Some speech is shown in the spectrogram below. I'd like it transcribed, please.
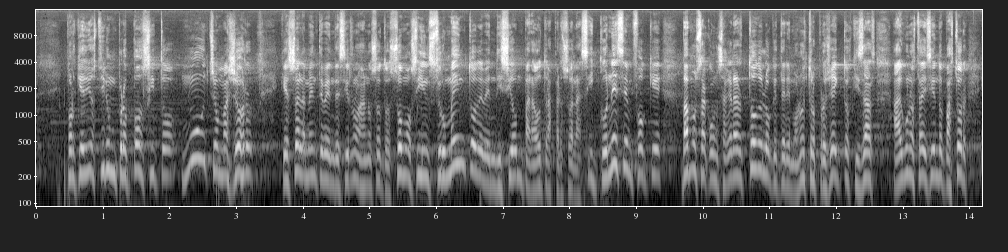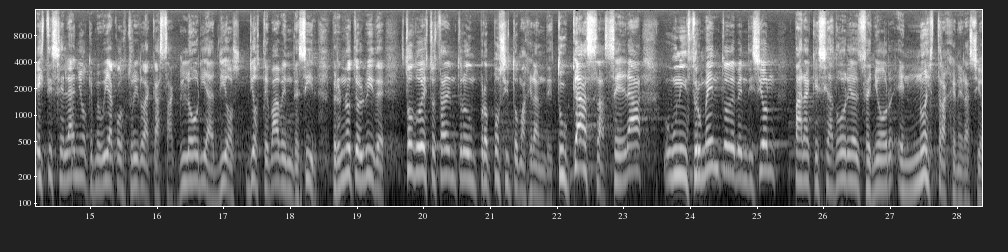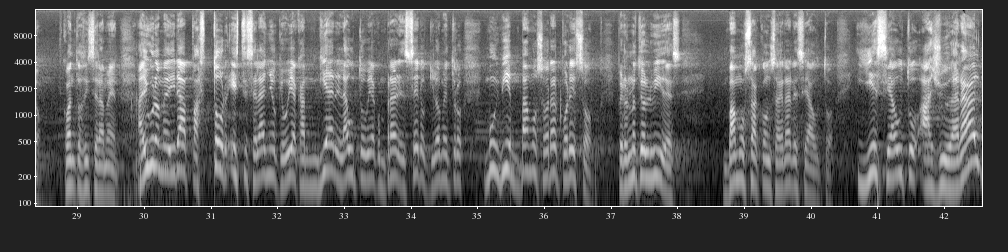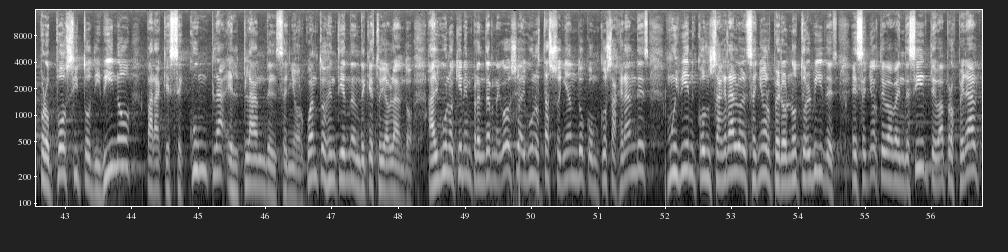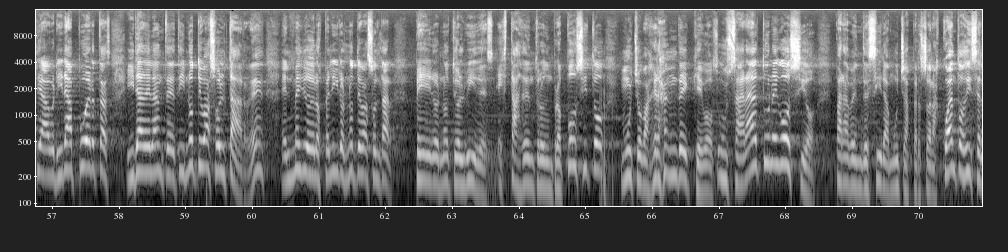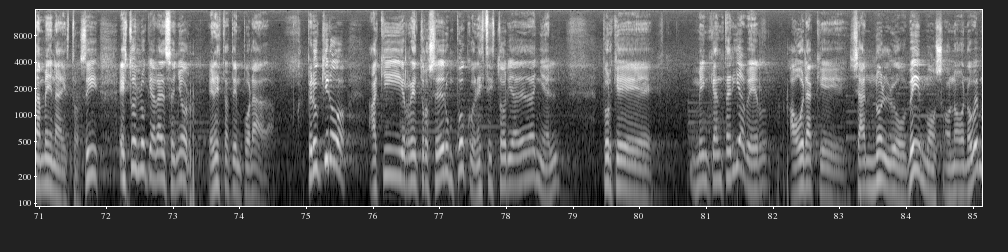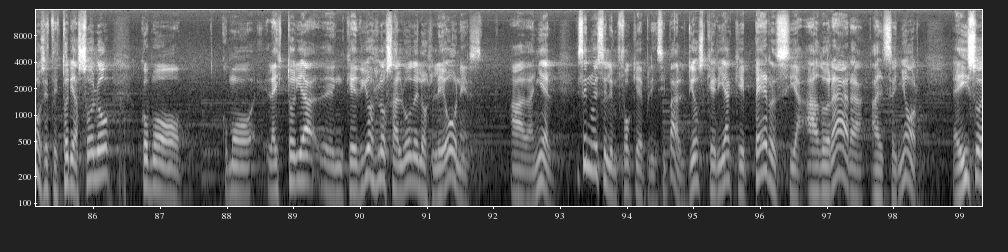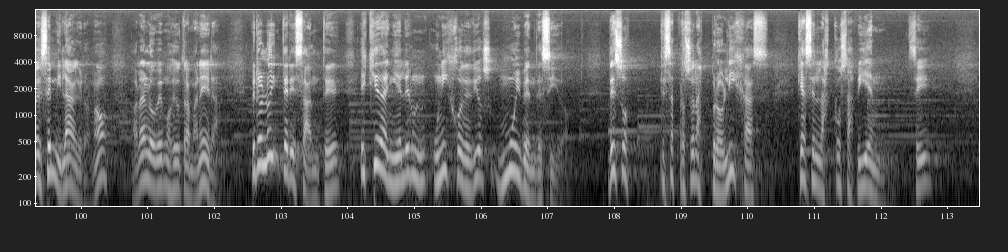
porque Dios tiene un propósito mucho mayor que solamente bendecirnos a nosotros. Somos instrumento de bendición para otras personas. Y con ese enfoque vamos a consagrar todo lo que tenemos, nuestros proyectos. Quizás alguno está diciendo, pastor, este es el año que me voy a construir la casa. Gloria a Dios. Dios te va a bendecir. Pero no te olvides, todo esto está dentro de un propósito más grande. Tu casa será un instrumento de bendición para que se adore al Señor en nuestra generación. ¿Cuántos dicen amén? Alguno me dirá, pastor, este es el año que voy a cambiar el auto, voy a comprar el cero kilómetro. Muy bien, vamos a orar por eso. Pero no te olvides, vamos a consagrar ese auto y ese auto ayudará al propósito divino para que se cumpla el plan del Señor. ¿Cuántos entienden de qué estoy hablando? ¿Alguno quiere emprender negocio? ¿Alguno está soñando con cosas grandes? Muy bien, consagralo al Señor, pero no te olvides, el Señor te va a bendecir, te va a prosperar, te abrirá puertas, irá delante de ti, no te va a soltar, ¿eh? en medio de los peligros no te va a soltar, pero no te olvides, estás dentro de un propósito mucho más grande que vos. Usará tu negocio para bendecir a muchas personas. ¿Cuántos dicen amén a esto? ¿sí? Esto es lo que hará el Señor en esta temporada. Pero quiero aquí retroceder un poco en esta historia de Daniel, porque me encantaría ver, ahora que ya no lo vemos o no, no vemos esta historia solo como, como la historia en que Dios lo salvó de los leones a Daniel. Ese no es el enfoque principal. Dios quería que Persia adorara al Señor e hizo ese milagro, ¿no? Ahora lo vemos de otra manera. Pero lo interesante es que Daniel era un, hijo de Dios muy bendecido, de, esos, de esas personas prolijas que hacen las cosas bien, ¿sí?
